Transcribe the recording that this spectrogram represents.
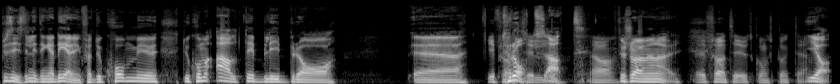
precis, en liten gardering, för att du kommer ju, du kommer alltid bli bra eh, trots till- att. Ja, Förstår du vad jag menar? i förhållande till utgångspunkten. Ja,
